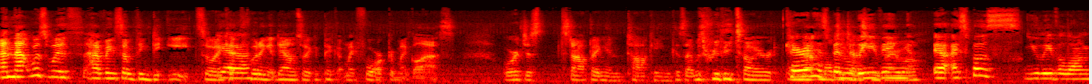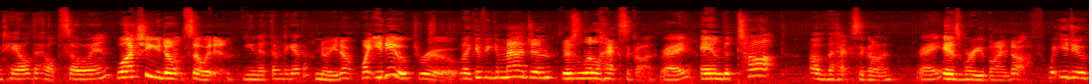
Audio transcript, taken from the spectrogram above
and that was with having something to eat, so I Yeah. kept putting it down so I could pick up my fork or my glass. Or just stopping and talking because I was really tired. Karen has been leaving. well. I suppose you leave a long tail to help sew in. Well, actually, you don't sew it in. You knit them together, No, you don't. What you do through, like if you can imagine, there's a little hexagon, right? and the top of the hexagon Right. is where you bind off. What you do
